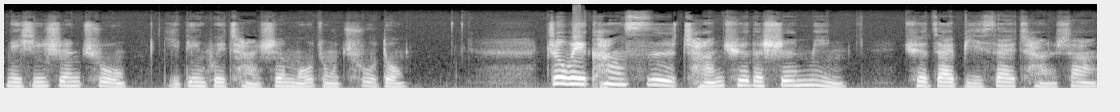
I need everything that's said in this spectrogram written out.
内心深处一定会产生某种触动。这位看似残缺的生命，却在比赛场上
